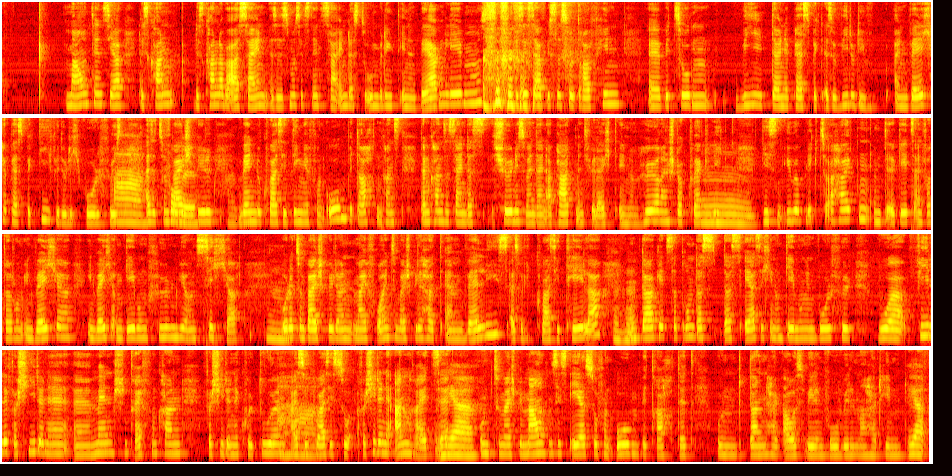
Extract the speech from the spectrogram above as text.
Mountains, ja, das kann, das kann aber auch sein, also es muss jetzt nicht sein, dass du unbedingt in den Bergen leben musst. Das ist auch ein bisschen so darauf hin äh, bezogen, wie deine Perspektive, also wie du die in welcher Perspektive du dich wohlfühlst. Ah, also zum Vogel. Beispiel, wenn du quasi Dinge von oben betrachten kannst, dann kann es sein, dass es schön ist, wenn dein Apartment vielleicht in einem höheren Stockwerk mm. liegt, diesen Überblick zu erhalten. Und da geht es einfach darum, in welcher, in welcher Umgebung fühlen wir uns sicher. Mm. Oder zum Beispiel dann, mein Freund zum Beispiel hat ähm, Valleys, also quasi Täler. Mhm. Und da geht es darum, dass, dass er sich in Umgebungen wohlfühlt, wo er viele verschiedene äh, Menschen treffen kann, verschiedene Kulturen, ah. also quasi so verschiedene Anreize. Ja. Und zum Beispiel Mountains ist eher so von oben betrachtet und dann halt auswählen, wo will man halt hin. Ja.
